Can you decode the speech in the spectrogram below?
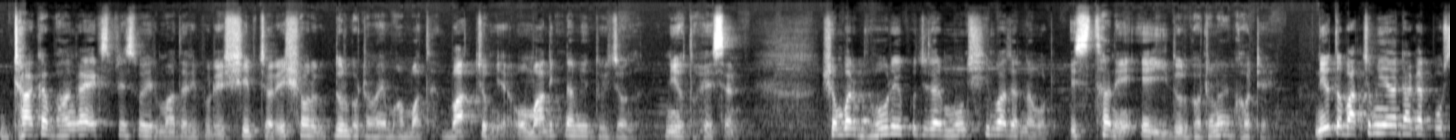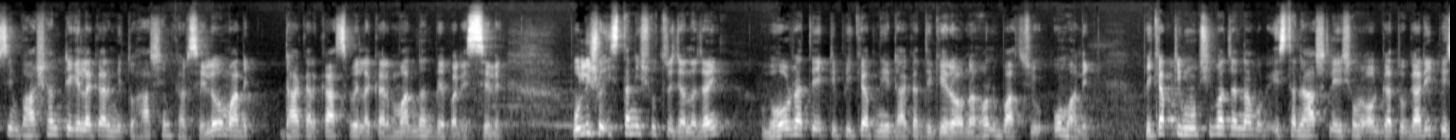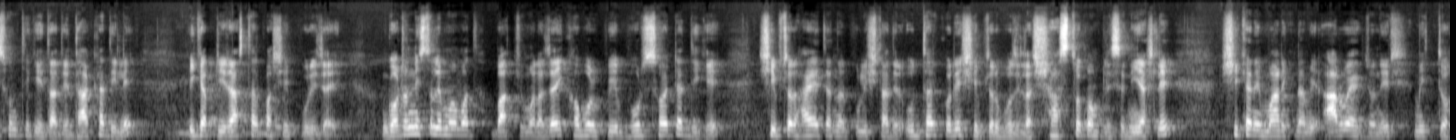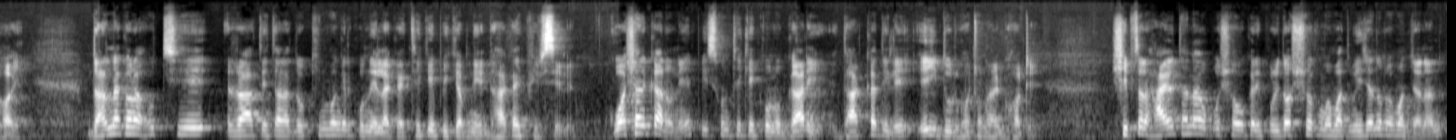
ঢাকা ভাঙ্গা এক্সপ্রেসওয়ের মাদারীপুরের শিবচরে সড়ক দুর্ঘটনায় মোহাম্মদ বাচ্চু মিয়া ও মানিক নামে দুইজন নিহত হয়েছেন। সোমবার ভোরে উপজেলার মুন্সিবাজার নামক স্থানে এই দুর্ঘটনা ঘটে। নিহত বাচ্চু মিয়া ঢাকার পশ্চিম ভাসানটেক এলাকার মৃত হাসিম খার ছিল মানিক ঢাকার কাছব এলাকার মান্নান ব্যাপারীর ছেলে। পুলিশ ও স্থানীয় সূত্রে জানা যায় ভোর রাতে একটি পিকআপ নিয়ে ঢাকার দিকে রওনা হন বাচ্চু ও মানিক। পিকআপটি মুন্সিবাজার নামক স্থানে আসলে এই সময় অজ্ঞাত গাড়ি পেছন থেকে তাদের ধাক্কা দিলে পিকআপটি রাস্তার পাশে পুড়ে যায়। ঘটনাস্থলে মোহাম্মদ বাচ্চু মারা যায়। খবর পেয়ে ভোর ছয়টার দিকে শিবচর হায়াত থানার পুলিশ তাদের উদ্ধার করে শিবচর উপজেলার স্বাস্থ্য কমপ্লেক্সে নিয়ে আসলে সেখানে মানিক নামে আরও একজনের মৃত্যু হয়। ধারণা করা হচ্ছে, রাতে তারা দক্ষিণবঙ্গের কোনো এলাকায় থেকে পিকআপ নিয়ে ঢাকায় ফিরছিলেন। কুয়াশার কারণে পিছন থেকে কোনো গাড়ি ধাক্কা দিলে এই দুর্ঘটনা ঘটে। শিবচর হায় থানা উপসহকারী পরিদর্শক মোহাম্মদ মিজানুর রহমান জানান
